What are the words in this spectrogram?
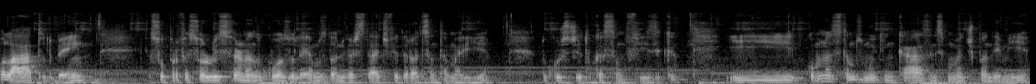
Olá, tudo bem? Eu sou o professor Luiz Fernando Coso Lemos, da Universidade Federal de Santa Maria, do curso de Educação Física. E como nós estamos muito em casa, nesse momento de pandemia,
